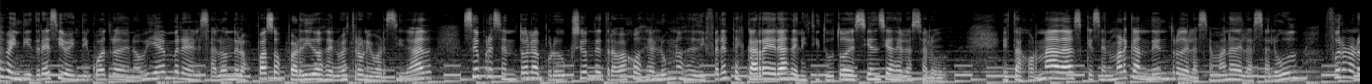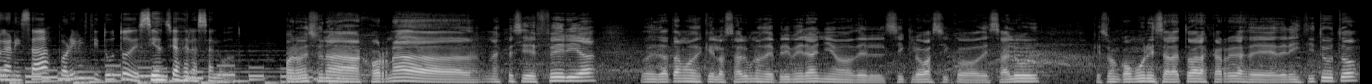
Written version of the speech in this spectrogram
Días 23 y 24 de noviembre, en el Salón de los Pasos Perdidos de nuestra universidad, se presentó la producción de trabajos de alumnos de diferentes carreras del Instituto de Ciencias de la Salud. Estas jornadas, que se enmarcan dentro de la Semana de la Salud, fueron organizadas por el Instituto de Ciencias de la Salud. Bueno, es una jornada, una especie de feria, donde tratamos de que los alumnos de primer año del ciclo básico de salud, que son comunes a todas las carreras del instituto,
